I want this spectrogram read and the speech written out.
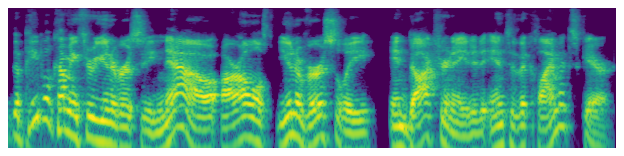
the people coming through university now are almost universally indoctrinated into the climate scare.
